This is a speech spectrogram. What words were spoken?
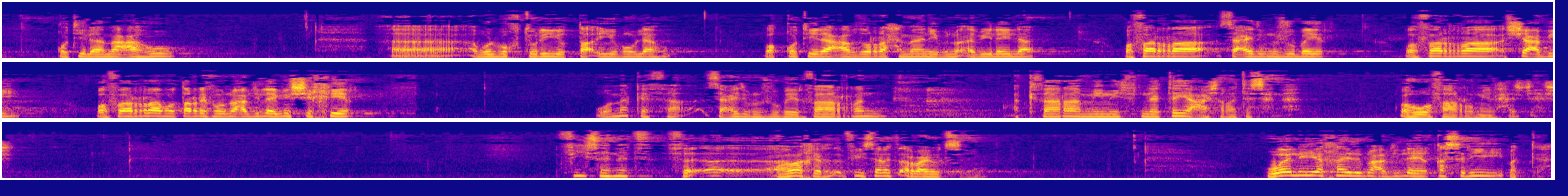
قتل معه آه، أبو البختري الطائي مولاه. وقتل عبد الرحمن بن أبي ليلى. وفر سعيد بن جبير. وفر الشعبي. وفر مطرف بن عبد الله بن الشخير. ومكث سعيد بن جبير فارا أكثر من اثنتي عشرة سنة وهو فار من الحجاج. في سنة أواخر في سنة 94 ولي خالد بن عبد الله القسري مكة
